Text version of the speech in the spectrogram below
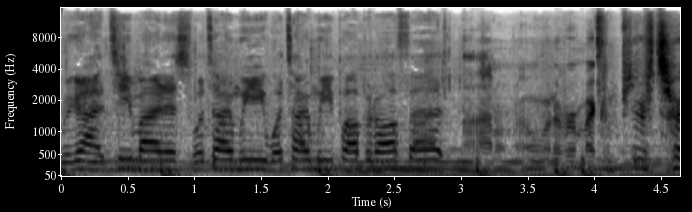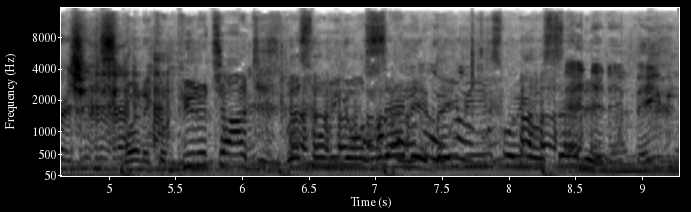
We got T minus. What time we? What time we popping off at? I don't know. Whenever my computer charges. When the computer charges, that's when we gonna send it, baby. That's when we gonna send Sending it. it, baby.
